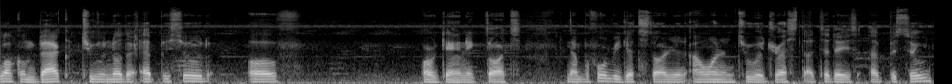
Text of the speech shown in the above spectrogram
Welcome back to another episode of Organic Thoughts. Now, before we get started, I wanted to address that today's episode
